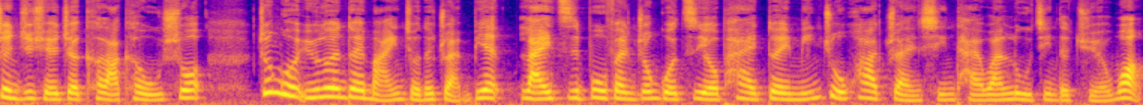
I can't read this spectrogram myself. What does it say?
政治学者克拉克吴说：“中国舆论对马英九的转变，来自部分中国自由派对民主化转型台湾路径的绝望，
